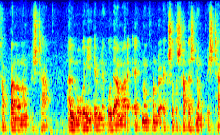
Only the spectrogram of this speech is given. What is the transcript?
ছাপ্পান্ন নং পৃষ্ঠা। আল মুগনি এমনি কুদামার এক নং খণ্ড একশত সাতাশ নং পৃষ্ঠা।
